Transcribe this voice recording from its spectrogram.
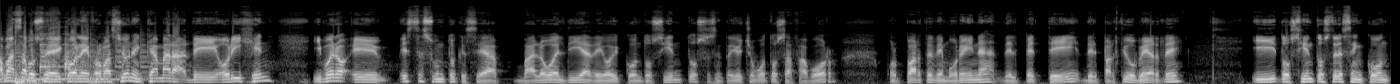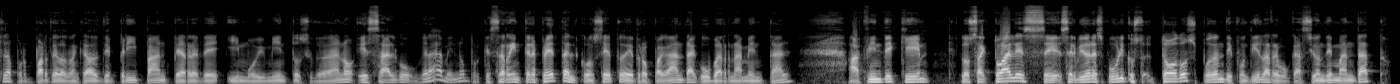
Avanzamos eh, con la información en cámara de origen. Y bueno, eh, este asunto que se avaló el día de hoy con 268 votos a favor, por parte de Morena, del PT, del Partido Verde y 203 en contra por parte de las bancadas de PRI, PAN, PRD y Movimiento Ciudadano es algo grave, ¿no? Porque se reinterpreta el concepto de propaganda gubernamental a fin de que los actuales eh, servidores públicos todos puedan difundir la revocación de mandato,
